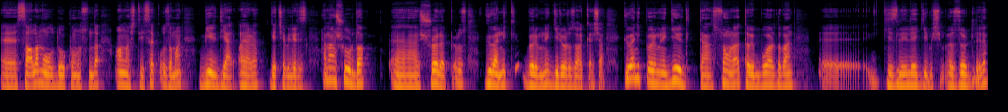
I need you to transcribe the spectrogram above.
e, sağlam olduğu konusunda anlaştıysak o zaman bir diğer ayara geçebiliriz. Hemen şurada ee, şöyle yapıyoruz. Güvenlik bölümüne giriyoruz arkadaşlar. Güvenlik bölümüne girdikten sonra tabi bu arada ben e, gizliliğe girmişim özür dilerim.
